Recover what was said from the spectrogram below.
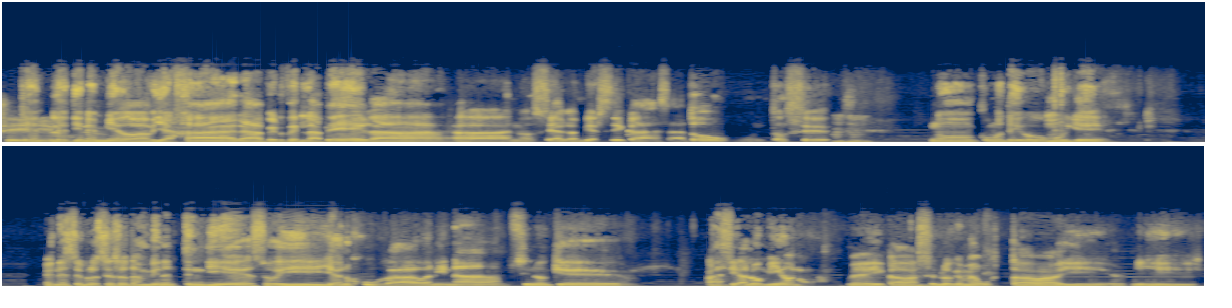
Sí, le tienen miedo a viajar, a perder la pega, a, no sé, a cambiarse de casa, a todo. Entonces, no, como te digo, como que en ese proceso también entendí eso y ya no jugaba ni nada, sino que hacía lo mío, ¿no? Me dedicaba a hacer lo que me gustaba y, y-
